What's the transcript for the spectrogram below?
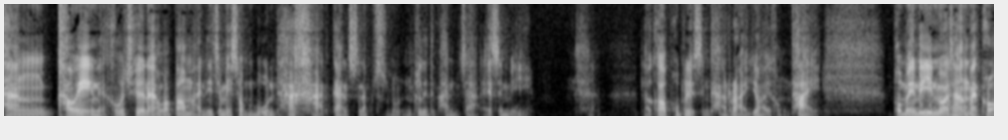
ทางเขาเองเนี่ยเขาก็เชื่อนะว่าเป้าหมายนี้จะไม่สมบูรณ์ถ้าขาดการสนับสนุนผลิตภัณฑ์จาก SME แล้วก็ผู้ผลิตสินค้ารายย่อยของไทย ผมเองได้ยินว่าทาง Macro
